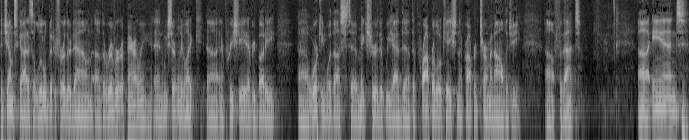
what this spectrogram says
Pejepscot is a little bit further down uh, the river, apparently, and we certainly like uh, and appreciate everybody uh, working with us to make sure that we had the, the proper location, the proper terminology uh, for that. Uh, and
